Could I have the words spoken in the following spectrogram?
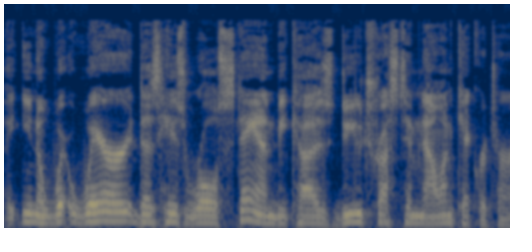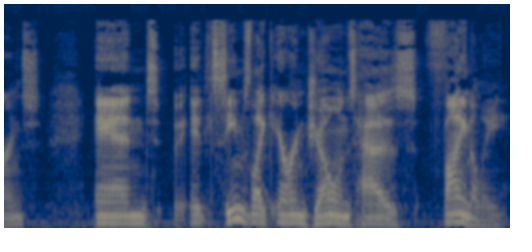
You know, where where does his role stand? Because do you trust him now on kick returns? And it seems like Aaron Jones has finally,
